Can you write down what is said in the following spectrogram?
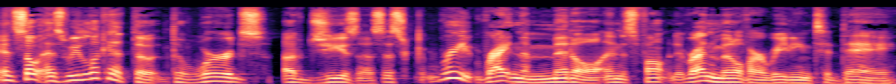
And so, as we look at the the words of Jesus, it's right right in the middle, and it's right in the middle of our reading today.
